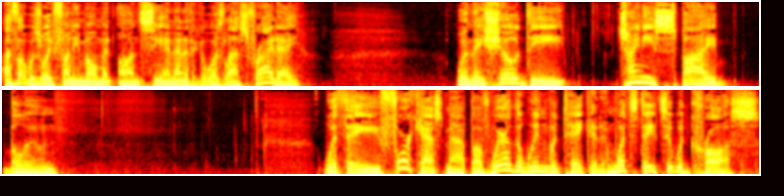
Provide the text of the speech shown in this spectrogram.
I thought it was a really funny moment on CNN, I think it was last Friday, when they showed the Chinese spy balloon with a forecast map of where the wind would take it and what states it would cross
